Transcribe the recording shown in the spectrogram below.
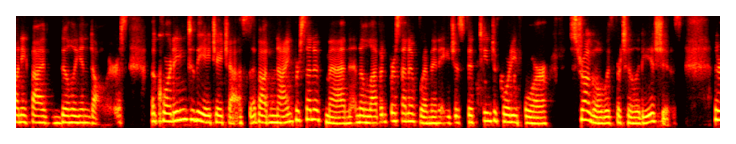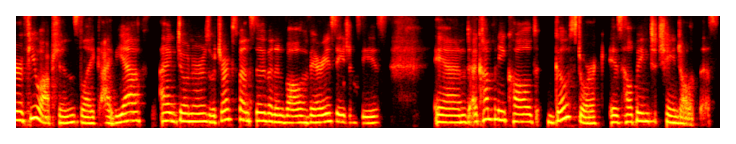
$25 billion. According to the HHS, about 9% of men and 11% of women ages 15 to 44 struggle with fertility issues. There are a few options like IVF, egg donors, which are expensive and involve various agencies. And a company called GoStork is helping to change all of this.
